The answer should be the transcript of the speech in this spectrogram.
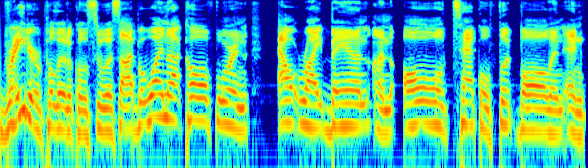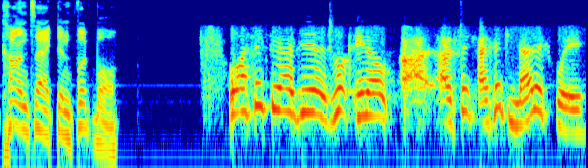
greater political suicide, but why not call for an outright ban on all tackle football and, and contact in football? Well, I think the idea is, look, you know, I, I think I think medically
